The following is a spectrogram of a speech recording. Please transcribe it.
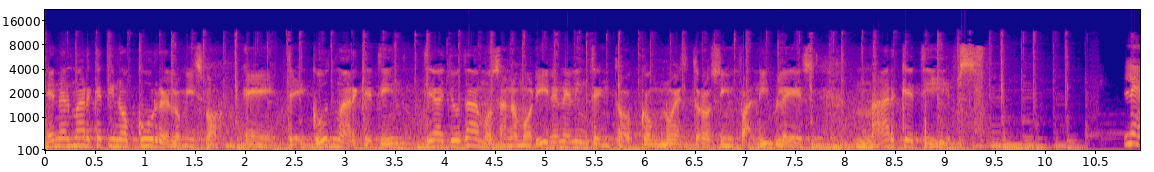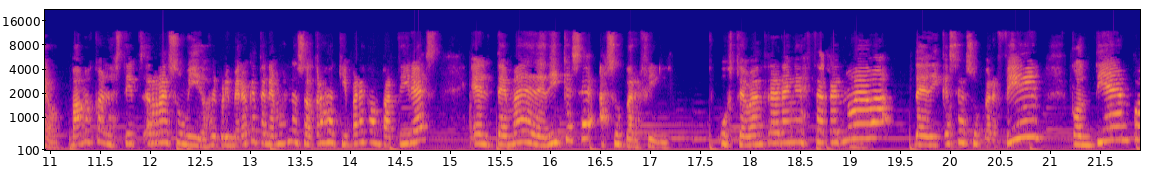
En el marketing ocurre lo mismo. En The Good Marketing te ayudamos a no morir en el intento con nuestros infalibles Market Tips. Leo, vamos con los tips resumidos. El primero que tenemos nosotros aquí para compartir es el tema de dedíquese a su perfil usted va a entrar en esta red nueva, dedíquese a su perfil con tiempo,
